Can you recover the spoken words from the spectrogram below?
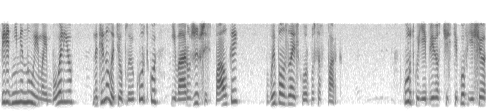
перед неминуемой болью, натянула теплую куртку и, вооружившись палкой, выползла из корпуса в парк. Куртку ей привез Чистяков еще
